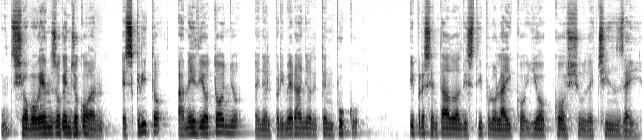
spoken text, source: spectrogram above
Shobogenzo Genjokoan, escrito a medio otoño en el primer año de Tempuku y presentado al discípulo laico Yokoshu de Chinzei,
